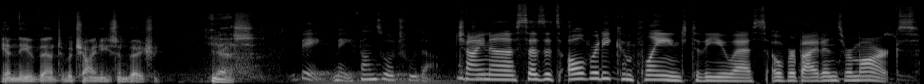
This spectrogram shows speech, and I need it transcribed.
in the event of a Chinese invasion? Yes. China says it's already complained to the U.S. over Biden's remarks.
